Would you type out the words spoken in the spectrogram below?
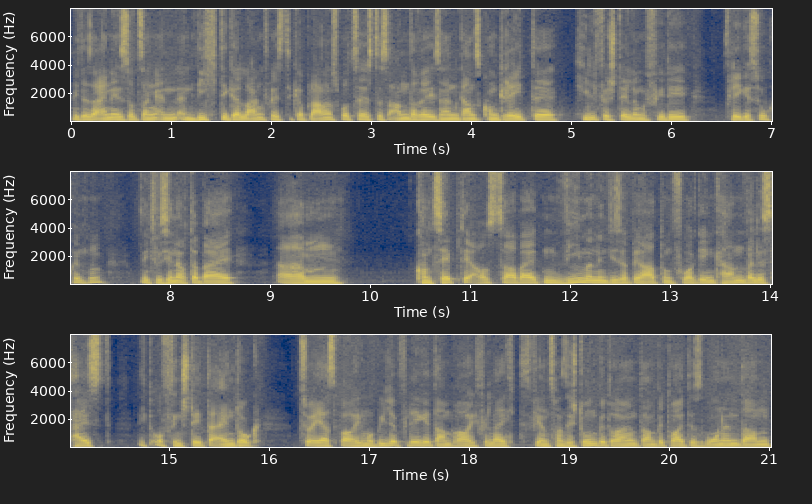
das eine ist sozusagen ein, ein wichtiger langfristiger Planungsprozess, das andere ist eine ganz konkrete Hilfestellung für die Pflegesuchenden. Wir sind auch dabei, ähm, Konzepte auszuarbeiten, wie man in dieser Beratung vorgehen kann, weil es heißt, nicht oft entsteht der Eindruck, zuerst brauche ich mobile Pflege, dann brauche ich vielleicht 24-Stunden-Betreuung, dann betreutes Wohnen, dann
